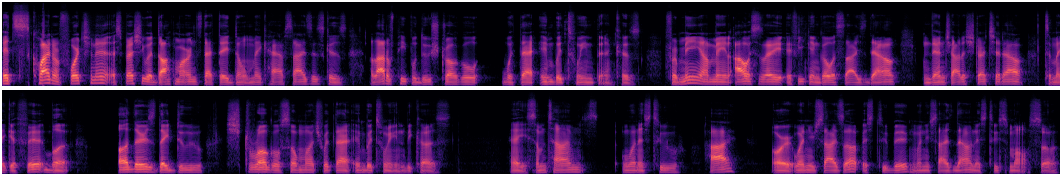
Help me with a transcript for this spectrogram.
it's quite unfortunate, especially with Doc Martens, that they don't make half sizes because a lot of people do struggle with that in between thing. Because for me, I mean, I would say if you can go a size down and then try to stretch it out to make it fit, but others they do struggle so much with that in between because hey, sometimes when it's too high or when you size up, it's too big. When you size down, it's too small. So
